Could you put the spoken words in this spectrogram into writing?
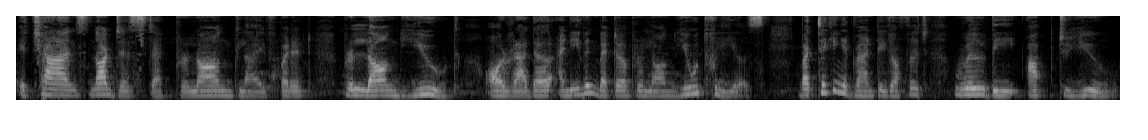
a chance not just at prolonged life, but at prolonged youth, or rather, and even better, prolonged youthful years. But taking advantage of it will be up to you.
